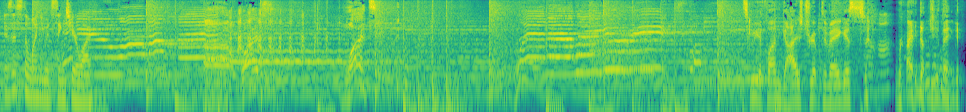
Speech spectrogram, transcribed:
your Is this the one you would sing to your wife? Uh, what? What? It's gonna be a fun guys trip to Vegas, right? Don't you think?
